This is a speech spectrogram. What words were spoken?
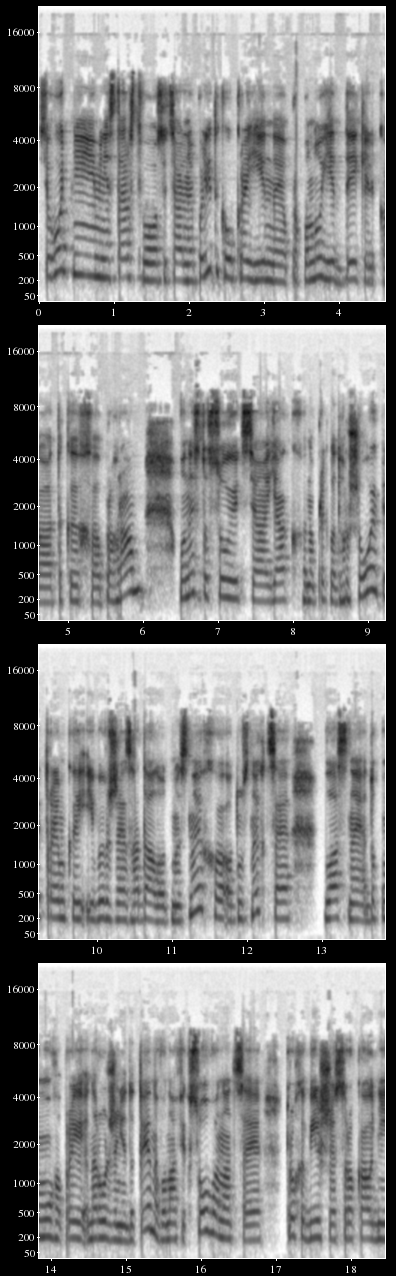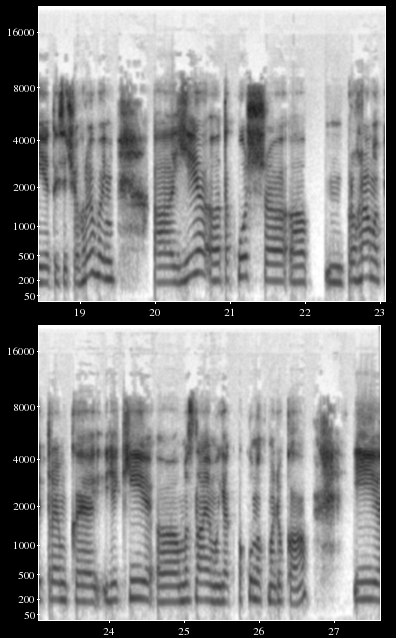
Сьогодні Міністерство соціальної політики України пропонує декілька таких е, програм. Вони стосуються як, наприклад, грошової підтримки, і ви вже згадали одну з них. Одну з них це власне допомога при народженні дитини. Вона фіксована. Це трохи більше 41 тисячі гривень. Е, Є е, також. Програми підтримки, які ми знаємо як пакунок малюка, і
